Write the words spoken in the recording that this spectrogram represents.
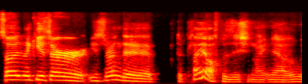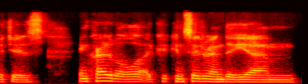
So, like, he's are he's in the the playoff position right now, which is incredible uh, considering the um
